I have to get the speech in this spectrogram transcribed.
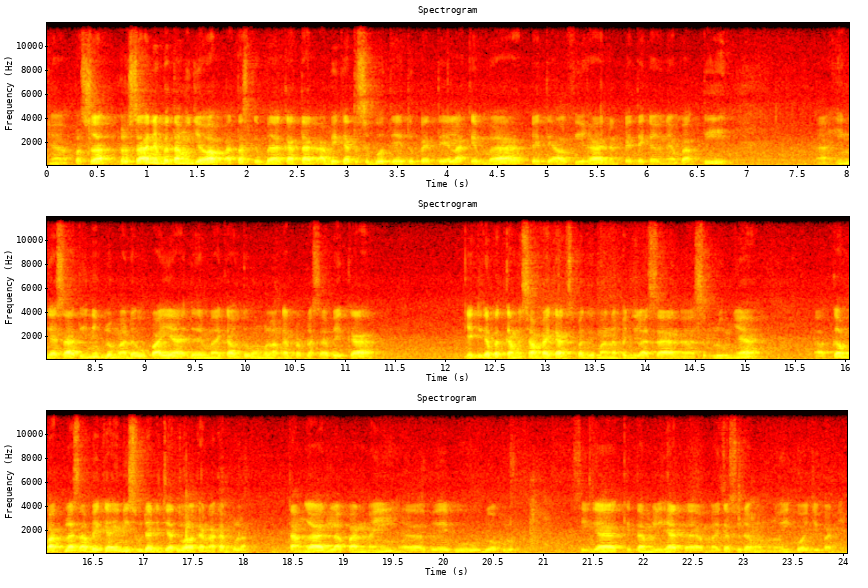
Ya, perusahaan yang bertanggung jawab atas keberangkatan ABK tersebut yaitu PT Lakemba, PT Alvira, dan PT Karunia Bakti. Nah, hingga saat ini belum ada upaya dari mereka untuk memulangkan 14 ABK. Jadi dapat kami sampaikan sebagaimana penjelasan uh, sebelumnya, uh, ke-14 ABK ini sudah dijadwalkan akan pulang tanggal 8 Mei uh, 2020. Sehingga kita melihat mereka sudah memenuhi kewajibannya.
